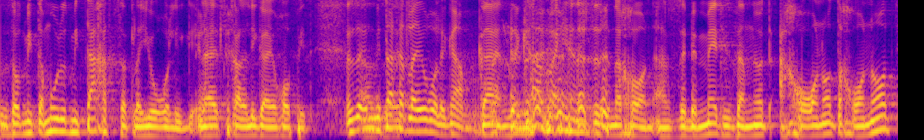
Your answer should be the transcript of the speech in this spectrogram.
זה עוד מת- אמור להיות מתחת קצת ליורו ליג, סליחה, לליגה האירופית. אז, מתחת ליורו לגמרי. כן, זה גם העניין הזה, זה נכון, אז זה באמת הזדמנויות אחרונות אחרונות,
